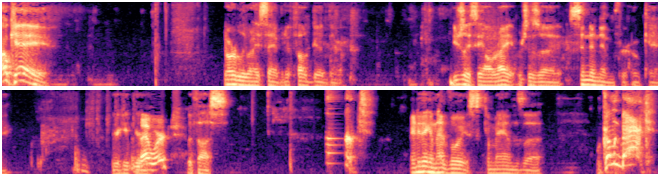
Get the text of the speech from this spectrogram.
Okay. Normally what I say, but it felt good there. usually I say all right, which is a synonym for okay. You're here That worked. with us. Worked. Anything in that voice commands uh we're coming back.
